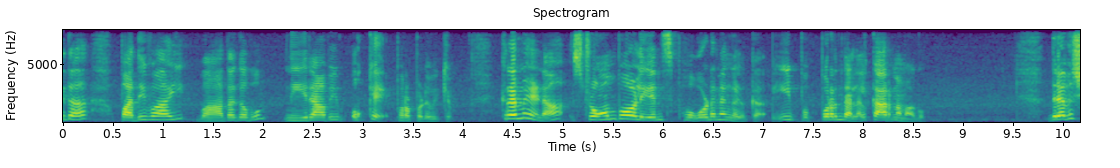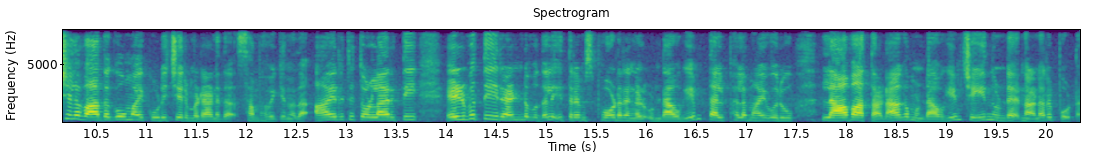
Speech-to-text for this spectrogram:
ഇത് പതിവായി വാതകവും നീരാവിയും ഒക്കെ പുറപ്പെടുവിക്കും. ക്രമേണ സ്ട്രോംബോളിയൻ സ്ഫോടനങ്ങൾക്ക് ഈ പുറന്തള്ളൽ കാരണമാകും. ദ്രവശീല വാതകവുമായി കൂടിച്ചേരുമ്പോഴാണിത് സംഭവിക്കുന്നത്. ആയിരത്തി തൊള്ളായിരത്തി എഴുപത്തി രണ്ട് മുതൽ ഇത്തരം സ്ഫോടനങ്ങൾ ഉണ്ടാവുകയും തൽഫലമായി ഒരു ലാവാ തടാകം ഉണ്ടാവുകയും ചെയ്യുന്നുണ്ട് എന്നാണ് റിപ്പോർട്ട്.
